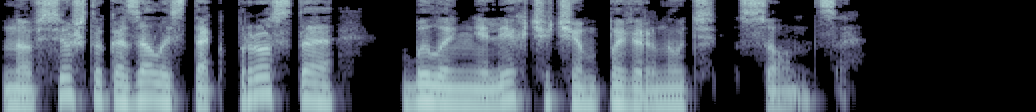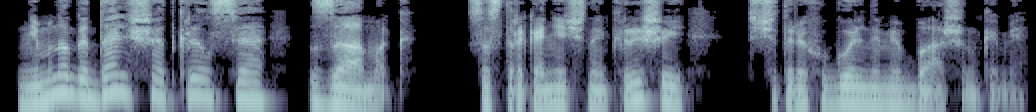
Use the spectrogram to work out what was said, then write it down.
но все, что казалось так просто, было не легче, чем повернуть солнце. Немного дальше открылся замок со строконечной крышей с четырехугольными башенками.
